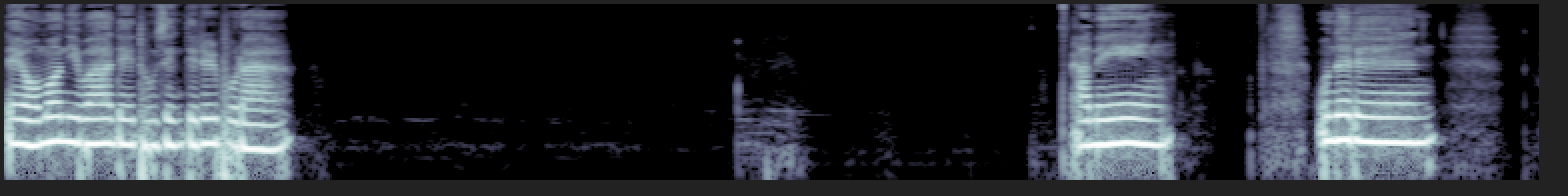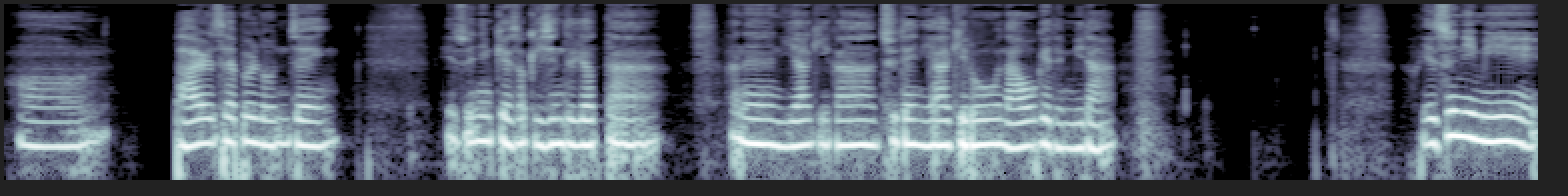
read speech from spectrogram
내 어머니와 내 동생들을 보라. 아멘. 오늘은 어, 바알세불 논쟁 예수님께서 귀신 들렸다 하는 이야기가 주된 이야기로 나오게 됩니다. 예수님이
